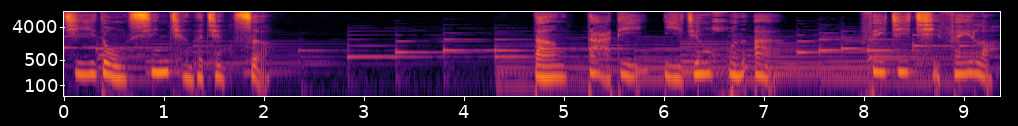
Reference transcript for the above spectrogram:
激动心情的景色。当地已经昏暗，飞机起飞了。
